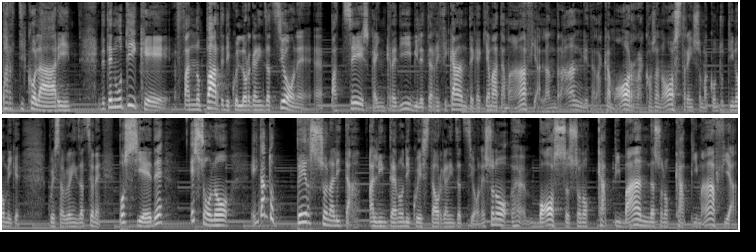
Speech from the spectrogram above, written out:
particolari, detenuti che fanno parte di quell'organizzazione eh, pazzesca, incredibile, terrificante che è chiamata mafia, l'andrangheta, la camorra, Cosa Nostra, insomma con tutti i nomi che questa organizzazione possiede e sono intanto personalità all'interno di questa organizzazione. Sono eh, boss, sono capi banda, sono capi mafia,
